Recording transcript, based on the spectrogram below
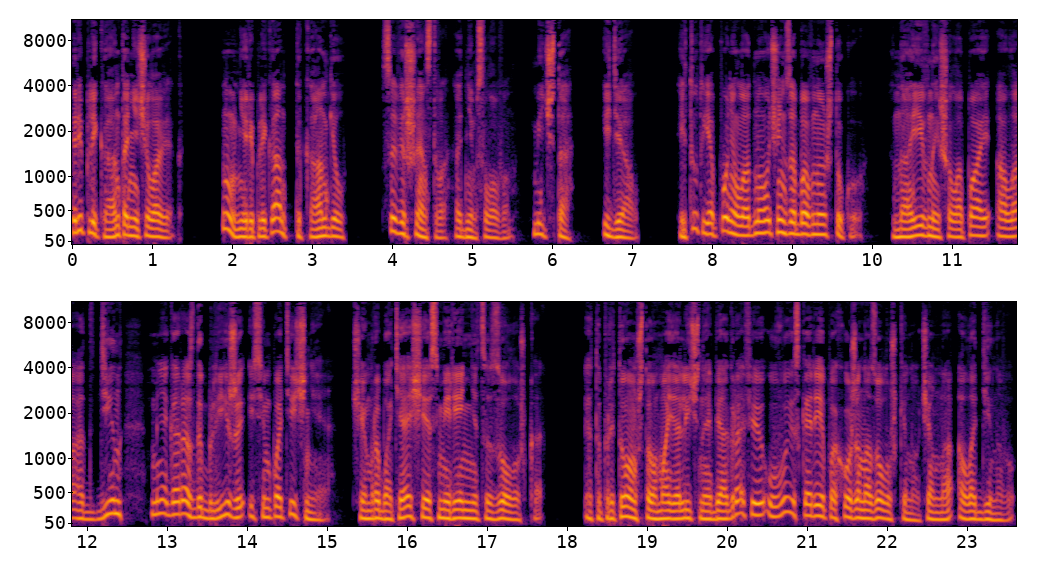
репликант, а не человек. Ну, не репликант, так ангел. Совершенство, одним словом, мечта, идеал. И тут я понял одну очень забавную штуку. Наивный шалопай Алла-ад-Дин мне гораздо ближе и симпатичнее, чем работящая смиренница Золушка. Это при том, что моя личная биография, увы, скорее похожа на Золушкину, чем на Алладинову.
